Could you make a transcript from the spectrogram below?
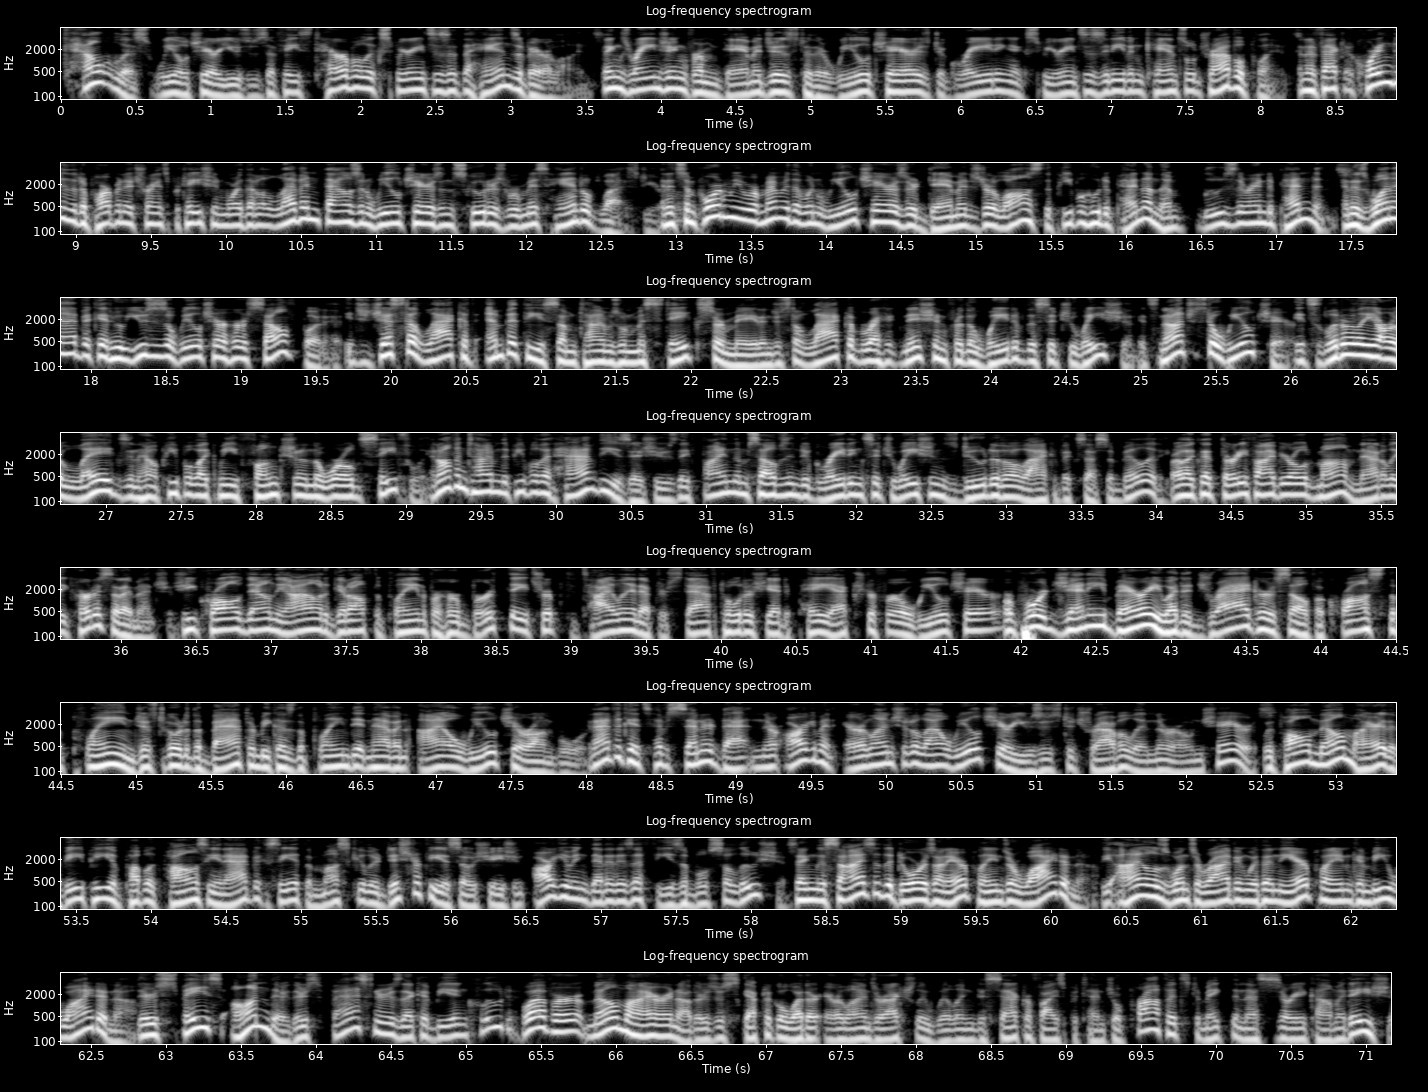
countless wheelchair users have faced terrible experiences at the hands of airlines. Things ranging from damages to their wheelchairs, degrading experiences, and even canceled travel plans. And in fact, according to the Department of Transportation, more than 11,000 wheelchairs and scooters were mishandled last year. And it's important we remember that when wheelchairs are damaged or lost, the people who depend on them lose their independence. And as one advocate who uses a wheelchair herself put it, it's just a lack of empathy sometimes when mistakes are made and just a lack of recognition for the weight of the situation. It's not just a wheelchair, it's literally our legs and how people like me function in the world safely. And oftentimes, the people that have these issues, they find themselves in degrading situations due to the lack of accessibility. Or like that 35 year old mom, Natalie Curtis that I mentioned. She crawled down the aisle to get off the plane for her birthday trip to Thailand after staff told her she had to pay extra for a wheelchair. Or poor Jenny Berry, who had to drag herself across the plane just to go to the bathroom because the plane didn't have an aisle wheelchair on board. And advocates have centered that in their argument. Airlines should allow wheelchair users to travel in their own chairs. With Paul Melmeyer, the VP of Public Policy and Advocacy at the Muscular Dystrophy Association, arguing that it is a feasible solution, saying the size of the doors on airplanes are wide enough. The aisles, once arriving within the airplane, can be wide enough. There's space on there. There's fasteners that could be included. However, Mehlmeyer and others are skeptical whether airlines are actually willing to sacrifice potential profits to make the necessary accommodations,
